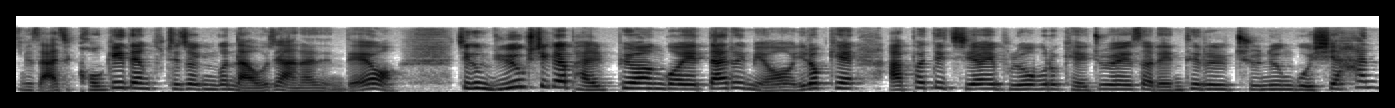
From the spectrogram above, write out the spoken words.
그래서 아직 거기에 대한 구체적인 건 나오지 않았는데요. 지금 뉴욕시가 발표한 거에 따르면 이렇게 아파트 지하에 불법으로 개조해서 렌트를 주는 곳이 한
